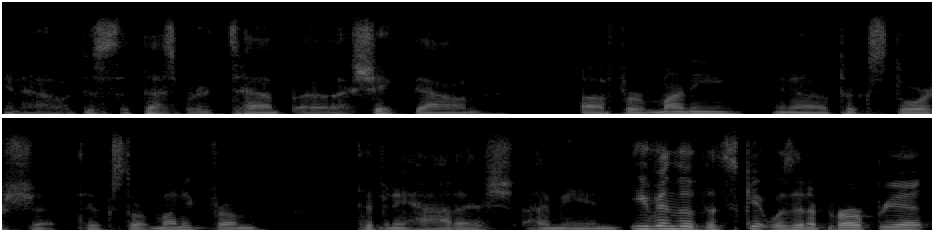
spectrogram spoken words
you know just a desperate attempt a shakedown uh, for money you know to extortion to extort money from tiffany haddish i mean even though the skit was inappropriate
